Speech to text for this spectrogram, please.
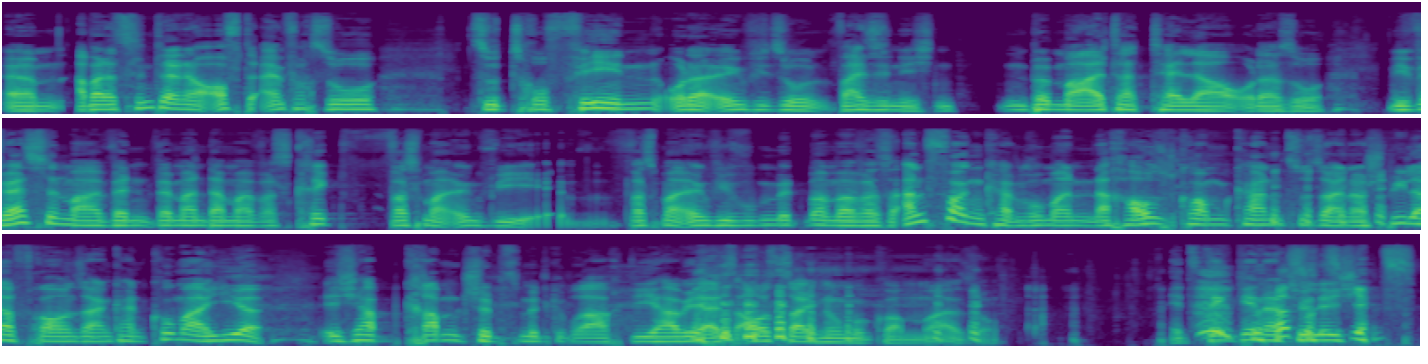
Ähm, aber das sind dann ja oft einfach so, so Trophäen oder irgendwie so, weiß ich nicht, ein, ein bemalter Teller oder so. Wie wär's denn mal, wenn, wenn man da mal was kriegt, was man irgendwie, was man irgendwie, womit man mal was anfangen kann, wo man nach Hause kommen kann zu seiner Spielerfrau und sagen kann, guck mal hier, ich habe Krabbenchips mitgebracht, die habe ich als Auszeichnung bekommen, also. Jetzt denkt ihr natürlich, jetzt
